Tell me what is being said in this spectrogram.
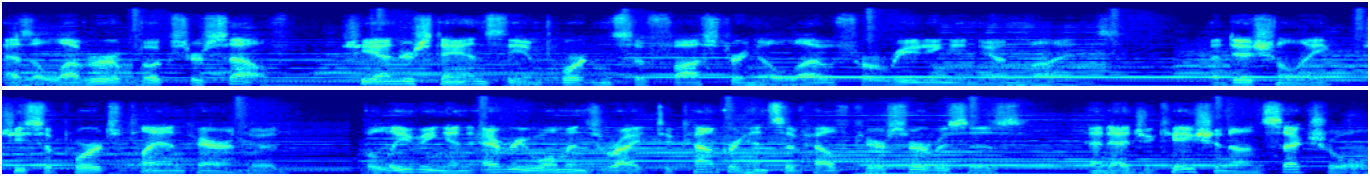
As a lover of books herself, she understands the importance of fostering a love for reading in young minds. Additionally, she supports Planned Parenthood believing in every woman's right to comprehensive healthcare services and education on sexual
